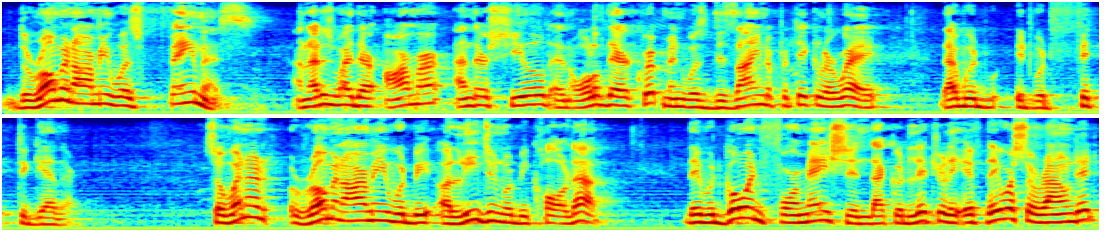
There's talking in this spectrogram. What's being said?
The Roman army was famous, and that is why their armor and their shield and all of their equipment was designed a particular way that would it would fit together. So when a Roman army would be a legion would be called up, they would go in formation that could literally if they were surrounded,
